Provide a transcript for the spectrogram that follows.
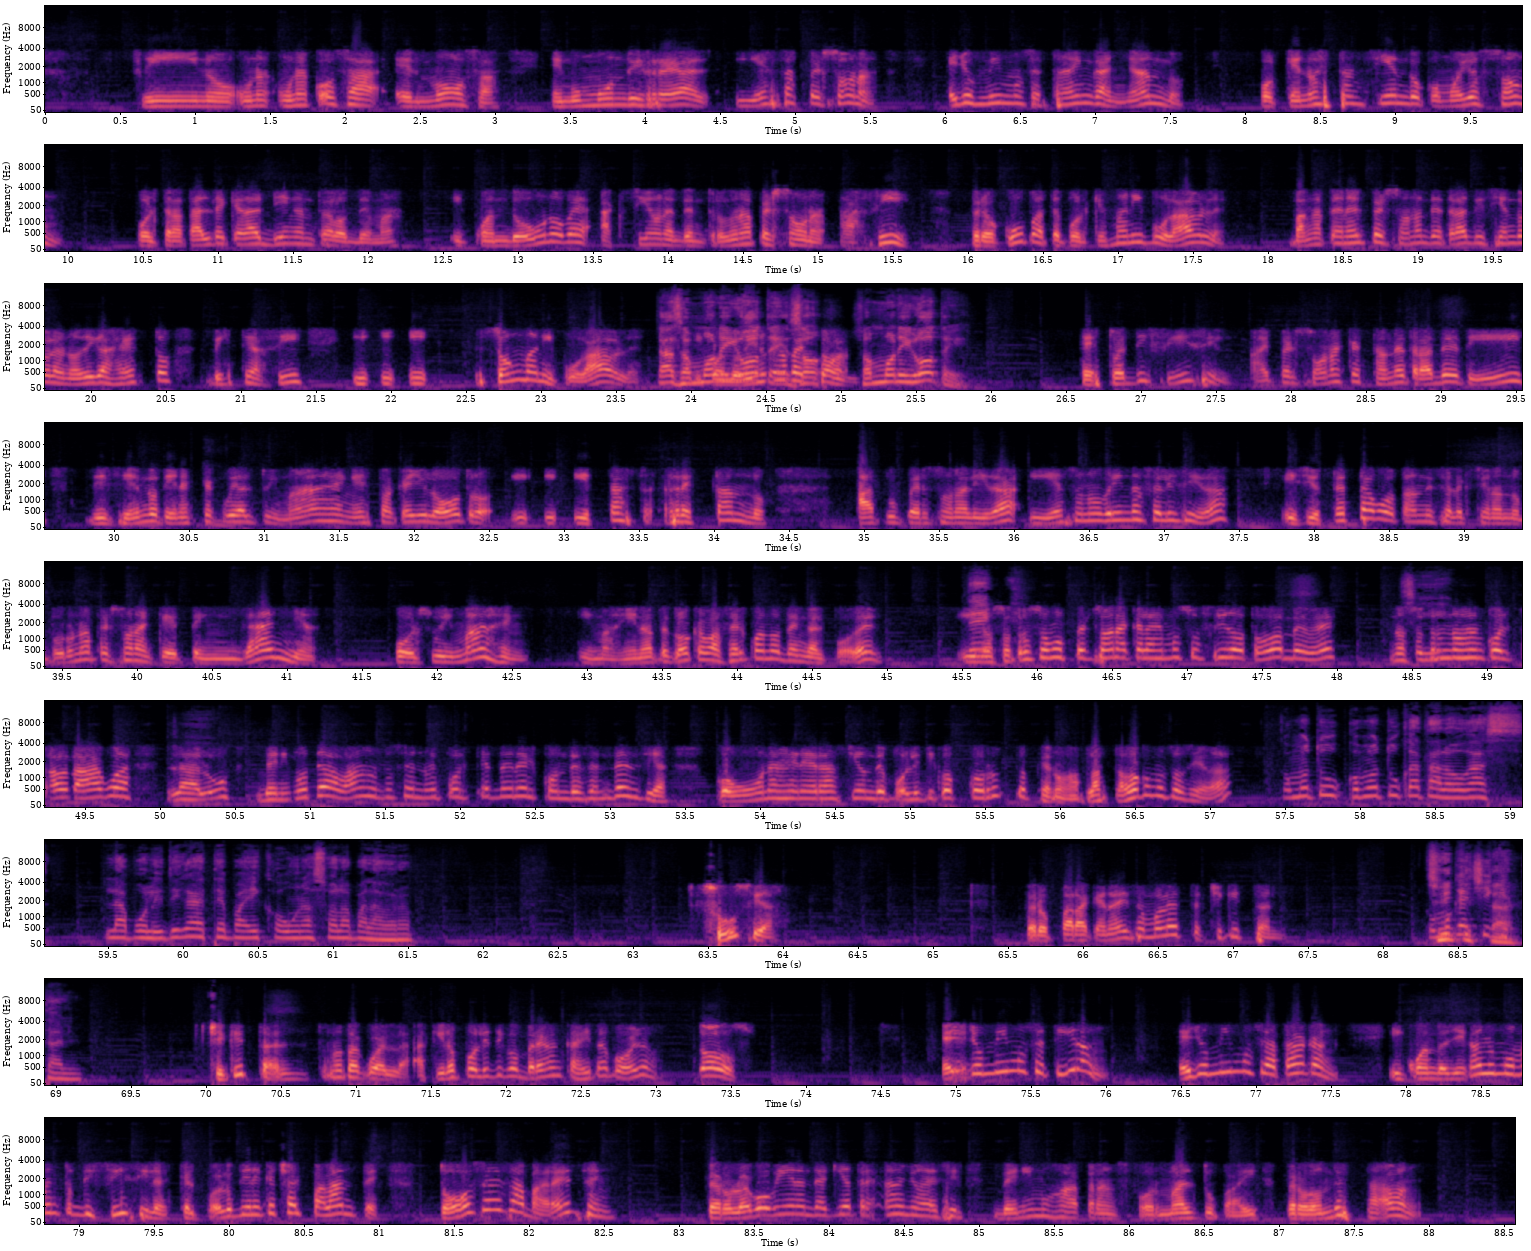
fino, una, una cosa hermosa en un mundo irreal. Y esas personas, ellos mismos se están engañando porque no están siendo como ellos son, por tratar de quedar bien ante los demás. Y cuando uno ve acciones dentro de una persona así, preocúpate porque es manipulable. Van a tener personas detrás diciéndole no digas esto, viste así, y, y, y son manipulables. O sea, son monigotes, son, monigotes. esto es difícil. Hay personas que están detrás de ti diciendo tienes que cuidar tu imagen, esto, aquello y lo otro, y, y, y estás restando a tu personalidad y eso no brinda felicidad. Y si usted está votando y seleccionando por una persona que te engaña por su imagen, imagínate lo que va a hacer cuando tenga el poder. Y De- nosotros somos personas que las hemos sufrido todas, bebé. Nosotros Sí. nos han cortado el agua, la luz, venimos de abajo, entonces no hay por qué tener condescendencia con una generación de políticos corruptos que nos ha aplastado como sociedad. ¿Cómo tú, cómo tú catalogas la política de este país con una sola palabra? Sucia. Pero para que nadie se moleste, chiquistal. ¿Cómo que chiquistal? Chiquistal, tú no te acuerdas. Aquí los políticos bregan cajita de pollo, todos. Ellos mismos se tiran, ellos mismos se atacan. Y cuando llegan los momentos difíciles, que el pueblo tiene que echar para adelante, todos se desaparecen. Pero luego vienen de aquí a tres años a decir, venimos a transformar tu país. Pero ¿dónde estaban?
